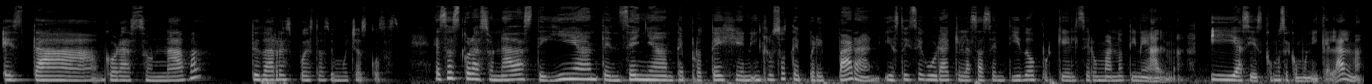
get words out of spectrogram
esta corazonada te da respuestas de muchas cosas. Esas corazonadas te guían, te enseñan, te protegen, incluso te preparan y estoy segura que las has sentido porque el ser humano tiene alma y así es como se comunica el alma.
